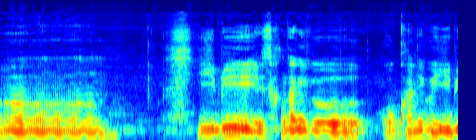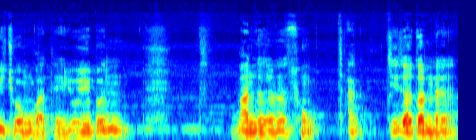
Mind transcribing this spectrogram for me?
어, 입이 상당히 그 옥환이 그 입이 좋은 것 같아요. 요 입은 만져서는 송짝 찢어졌네.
